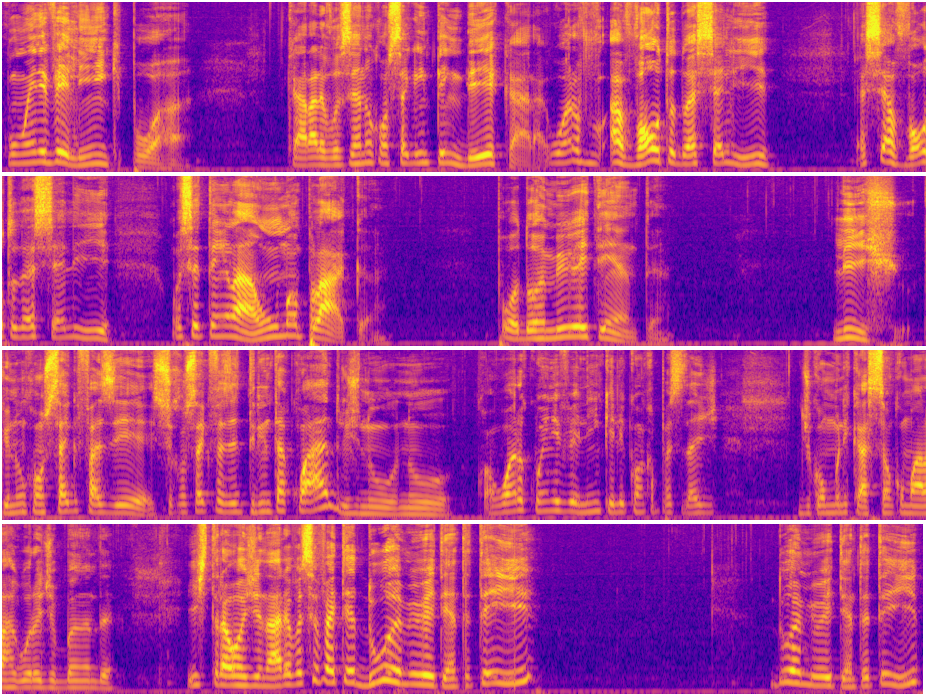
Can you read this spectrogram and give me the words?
com o NVLink, porra. Caralho, você não consegue entender, cara. Agora a volta do SLI. Essa é a volta do SLI. Você tem lá uma placa. Pô, 2080. Lixo, que não consegue fazer. Você consegue fazer 30 quadros no, no agora com o NVLink ele com a capacidade de, de comunicação com uma largura de banda extraordinária, você vai ter 2080 Ti. 2080 Ti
